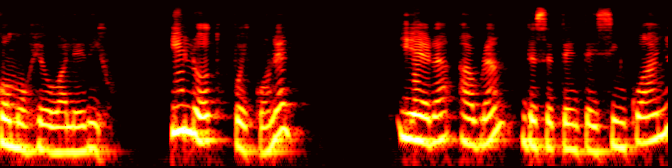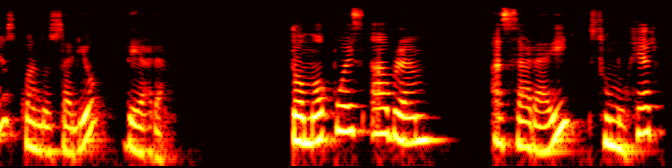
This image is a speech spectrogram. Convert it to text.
como Jehová le dijo. Y Lot fue con él. Y era Abraham de setenta y cinco años cuando salió de Aram. Tomó pues Abraham a Sarai, su mujer,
